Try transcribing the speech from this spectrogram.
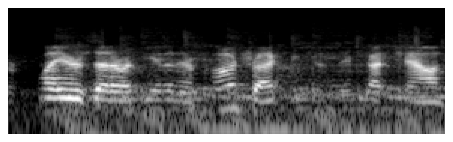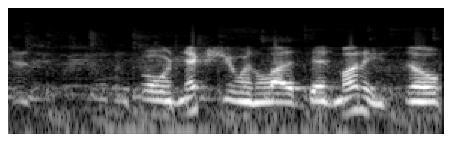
are players that are at the end of their contract because they've got challenges moving forward next year with a lot of dead money. So,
